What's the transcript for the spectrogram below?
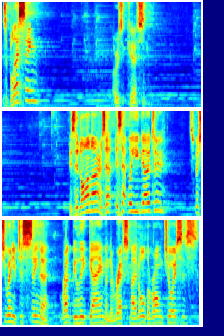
Is it blessing or is it cursing? Is it honor? Is that, is that where you go to? Especially when you've just seen a rugby league game and the refs made all the wrong choices.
